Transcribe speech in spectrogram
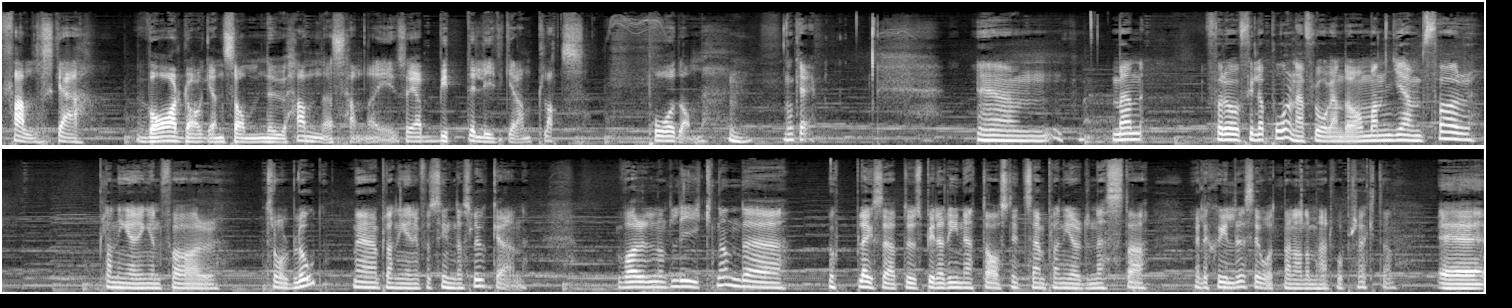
falska vardagen som nu Hannes hamnar i. Så jag bytte lite grann plats på dem. Mm, Okej. Okay. Um, men för att fylla på den här frågan då, om man jämför planeringen för Trollblod med planeringen för Syndaslukaren. Var det något liknande upplägg så att du spelade in ett avsnitt, sen planerade du nästa? Eller skiljer det sig åt mellan de här två projekten? Eh,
